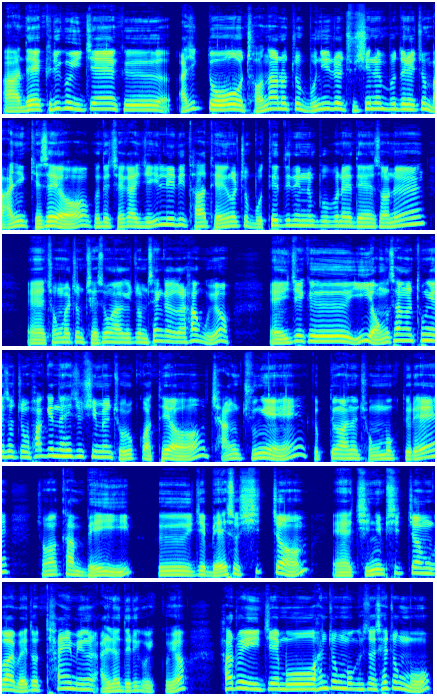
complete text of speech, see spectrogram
아, 네. 그리고 이제 그 아직도 전화로 좀 문의를 주시는 분들이 좀 많이 계세요. 근데 제가 이제 일일이 다 대응을 좀 못 해 드리는 부분에 대해서는 예, 정말 좀 죄송하게 좀 생각을 하고요. 예, 이제 그 이 영상을 통해서 좀 확인을 해 주시면 좋을 것 같아요. 장 중에 급등하는 종목들의 정확한 매입, 그 이제 매수 시점, 예, 진입 시점과 매도 타이밍을 알려드리고 있고요. 하루에 이제 뭐 한 종목에서 세 종목,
